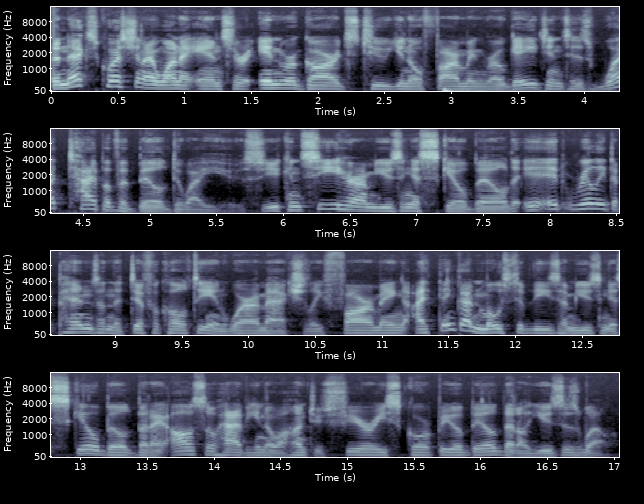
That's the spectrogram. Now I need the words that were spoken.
The next question I want to answer in regards to, you know, farming rogue agents is what type of a build do I use? So you can see here I'm using a skill build. It, really depends on the difficulty and where I'm actually farming. I think on most of these I'm using a skill build, but I also have, you know, a Hunter's Fury Scorpio build that I'll use as well.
